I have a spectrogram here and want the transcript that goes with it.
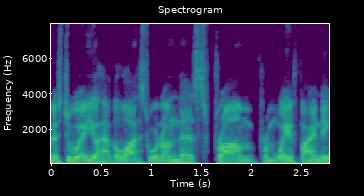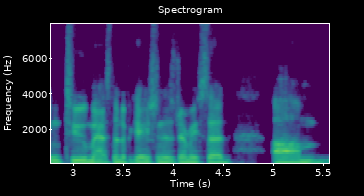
Mr. Way, you'll have the last word on this from from wayfinding to mass notification, as Jeremy said. Um,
